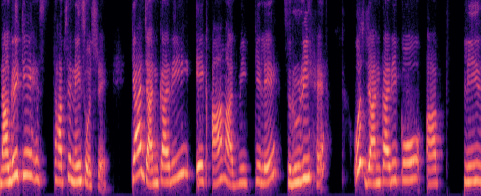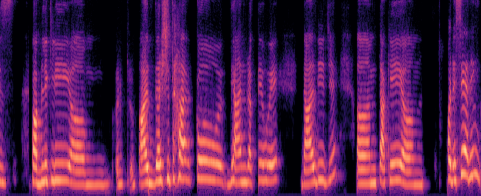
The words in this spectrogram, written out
नागरिक के हिसाब से नहीं सोच रहे। क्या जानकारी एक आम आदमी के लिए ज़रूरी है? उस जानकारी को आप प्लीज़ पब्लिकली पारदर्शिता को ध्यान रखते हुए डाल दीजिए ताकि और इससे आई थिंक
